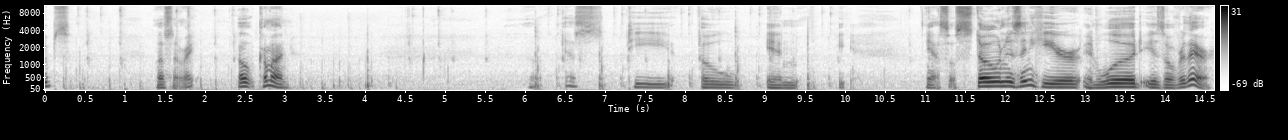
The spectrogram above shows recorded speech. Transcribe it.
oops, that's not right. Oh, come on. S T O N E. Yeah, so stone is in here and wood is over there.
